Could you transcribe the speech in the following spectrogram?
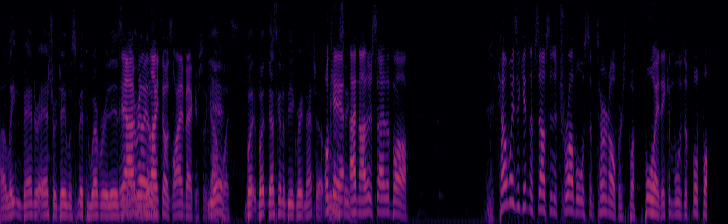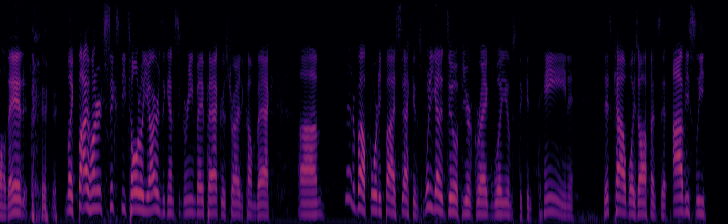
uh, Leighton Vander Esch or Jaylon Smith, whoever it is. Yeah, I really like those linebackers for the yeah, Cowboys. But but that's going to be a great matchup. Okay, on the other side of the ball, Cowboys are getting themselves into trouble with some turnovers, but boy, they can move the football. They had like 560 total yards against the Green Bay Packers trying to come back. Um, in about 45 seconds, what do you got to do if you're Gregg Williams to contain – this Cowboys offense that obviously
